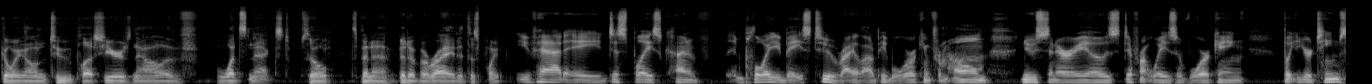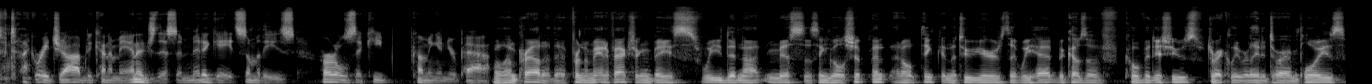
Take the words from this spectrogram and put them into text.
going on two plus years now of what's next. So it's been a bit of a ride at this point. You've had a displaced kind of employee base too right? A lot of people working from home new scenarios different ways of working but your teams have done a great job to kind of manage this and mitigate some of these hurdles that keep coming in your path. Well, I'm proud of that. From the manufacturing base, we did not miss a single shipment, I don't think, in the two years that we had because of COVID issues directly related to our employees.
